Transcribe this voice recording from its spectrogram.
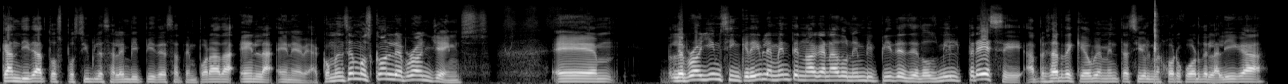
candidatos posibles al MVP de esta temporada en la NBA. Comencemos con LeBron James. Em, LeBron James increíblemente no ha ganado un MVP desde 2013, a pesar de que obviamente ha sido el mejor jugador de la liga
